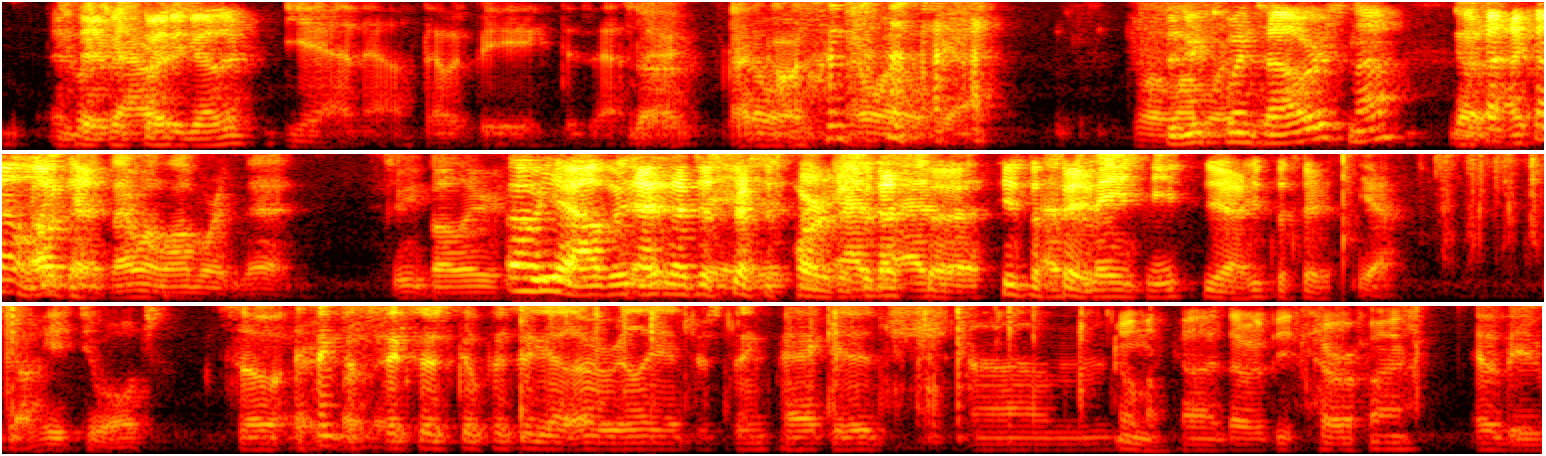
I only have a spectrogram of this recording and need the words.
and Switch Davis play together? yeah, no, that would be disaster. No, I don't want. I don't want. Yeah. I The new Twin than that. Towers? No. No, I, no. I kind of like okay, that. I want a lot more than that. Jimmy Butler. Oh yeah, but Yeah, that just that's just it's part of it. like But that's the, the- he's the as face. the main piece. Yeah, he's the face. Yeah. No, he's too old. So I Very think the. Sixers could put together a really interesting package. Um, Oh my god, that would be terrifying. It would be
